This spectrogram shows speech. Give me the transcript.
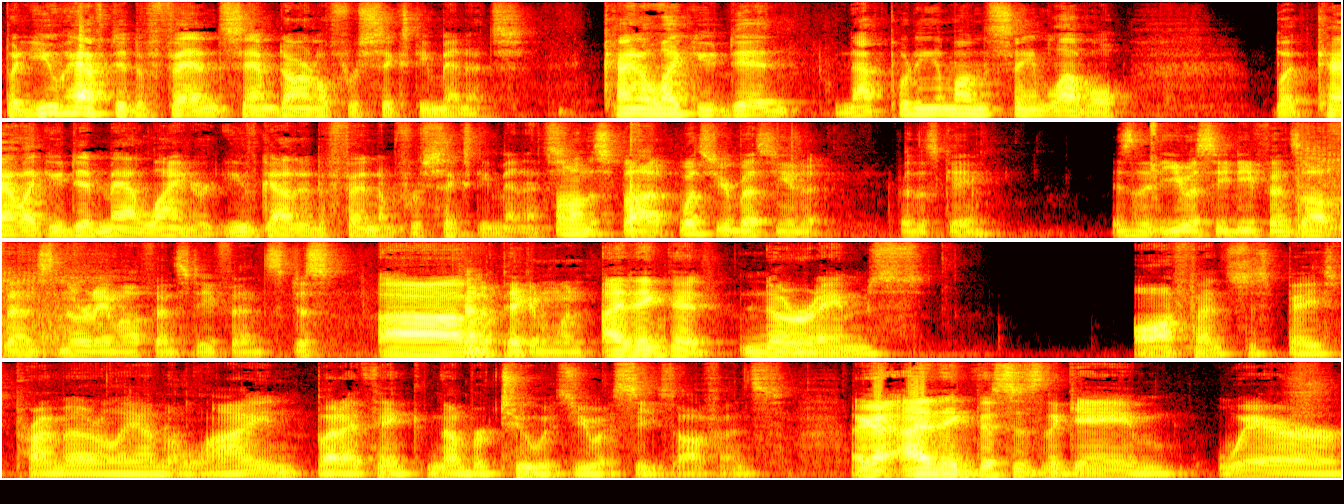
But you have to defend Sam Darnold for 60 minutes, kind of like you did, not putting him on the same level, but kind of like you did Matt Leinart. You've got to defend him for 60 minutes. On the spot, what's your best unit for this game? Is it USC defense, offense, Notre Dame offense, defense? Just um, kind of picking one. I think that Notre Dame's offense is based primarily on the line, but I think number two is USC's offense. Like I, I think this is the game where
